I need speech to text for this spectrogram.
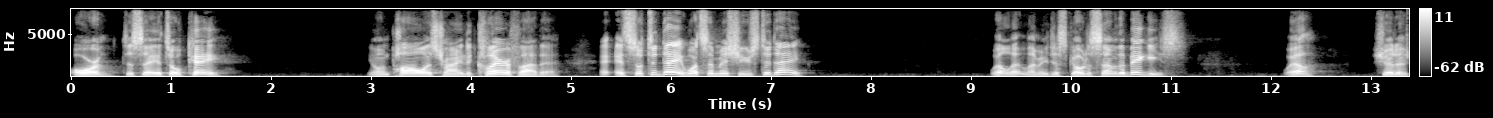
or to say it's okay. You know, and Paul is trying to clarify that. And so today, what's some issues today? Well, let, let me just go to some of the biggies. Well, should a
